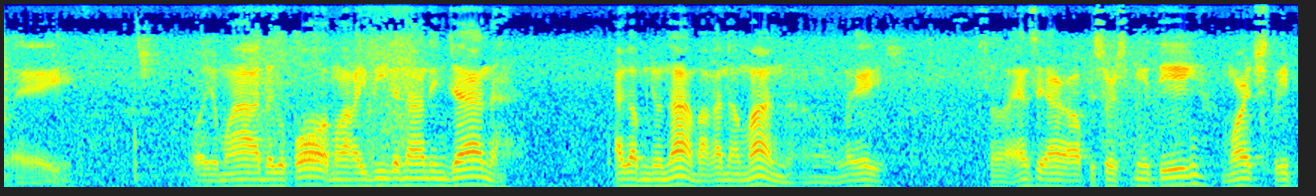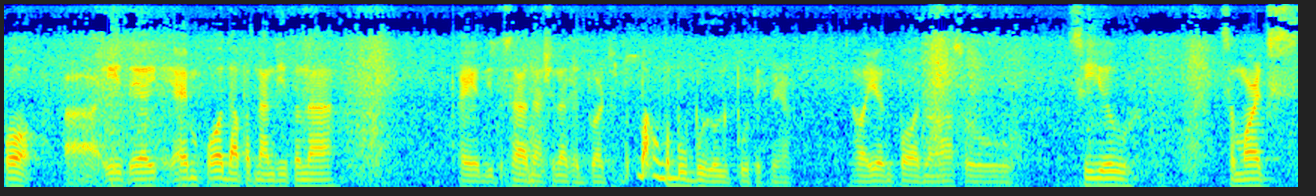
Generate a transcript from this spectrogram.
okay. O yung mga dago po, mga kaibigan natin dyan, alam nyo na, baka naman. Okay. So, NCR Officers Meeting, March 3 po. Uh, 8 a.m. po, dapat nandito na kayo dito sa National Headquarters. Ba't ba ako nabubulol putik na yan? O, yun po, no? So, see you sa March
